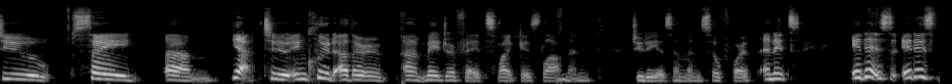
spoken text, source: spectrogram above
to say um, yeah to include other uh, major faiths like Islam and Judaism and so forth. And it's it is it is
